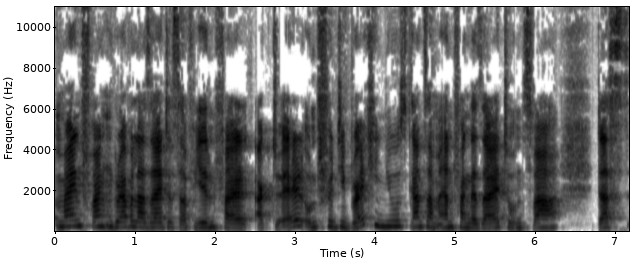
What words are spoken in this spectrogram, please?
mein Franken Graveler Seite ist auf jeden Fall aktuell und für die Breaking News ganz am Anfang der Seite und zwar, dass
